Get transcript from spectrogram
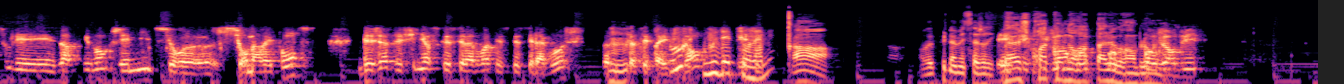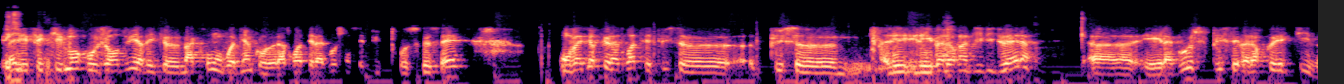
tous les arguments que j'ai mis sur, euh, sur ma réponse. Déjà, définir ce que c'est la droite et ce que c'est la gauche. Parce que Mhm. ça, c'est pas Vous, évident. vous êtes sur la ah, on veut plus de la messagerie. Là, je crois qu'on n'aura pas le grand blanc. Aujourd'hui. Et effectivement, aujourd'hui, avec euh, Macron, on voit bien que la droite et la gauche, on sait plus trop ce que c'est. On va dire que la droite, c'est plus, euh, plus euh, les, les valeurs individuelles, euh, et la gauche, plus les valeurs collectives.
